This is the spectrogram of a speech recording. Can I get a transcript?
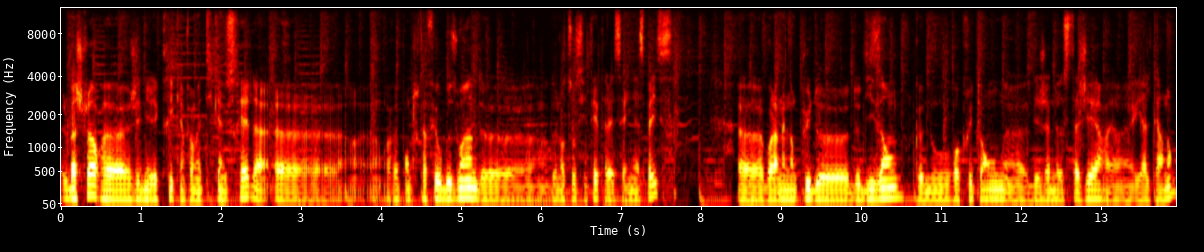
Le bachelor euh, génie électrique informatique industrielle euh, répond tout à fait aux besoins de, notre société Thales Alenia Space. Euh, voilà maintenant plus de, de, 10 ans que nous recrutons des jeunes stagiaires et alternants.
